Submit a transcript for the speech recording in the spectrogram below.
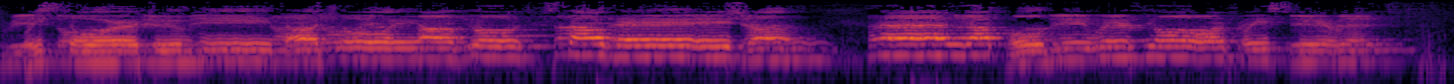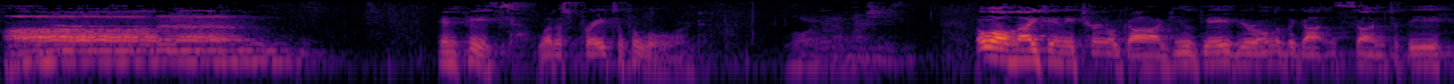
Restore to me the joy of your salvation, and uphold me your free spirit. Amen. In peace, let us pray to the Lord. Lord, have mercy. O Almighty and eternal God, you gave your only begotten Son to be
